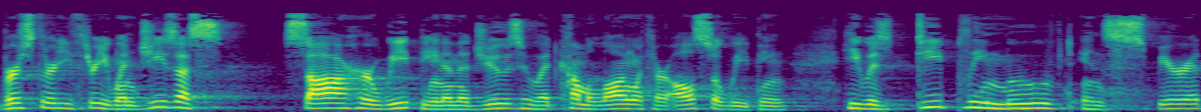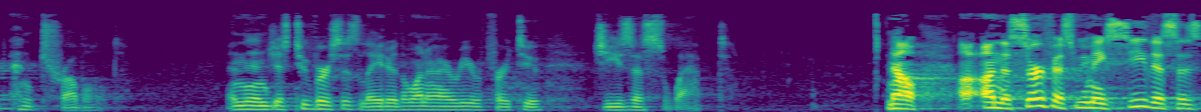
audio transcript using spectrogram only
Verse 33 When Jesus saw her weeping and the Jews who had come along with her also weeping, he was deeply moved in spirit and troubled. And then just two verses later, the one I already referred to, Jesus wept. Now, on the surface, we may see this as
